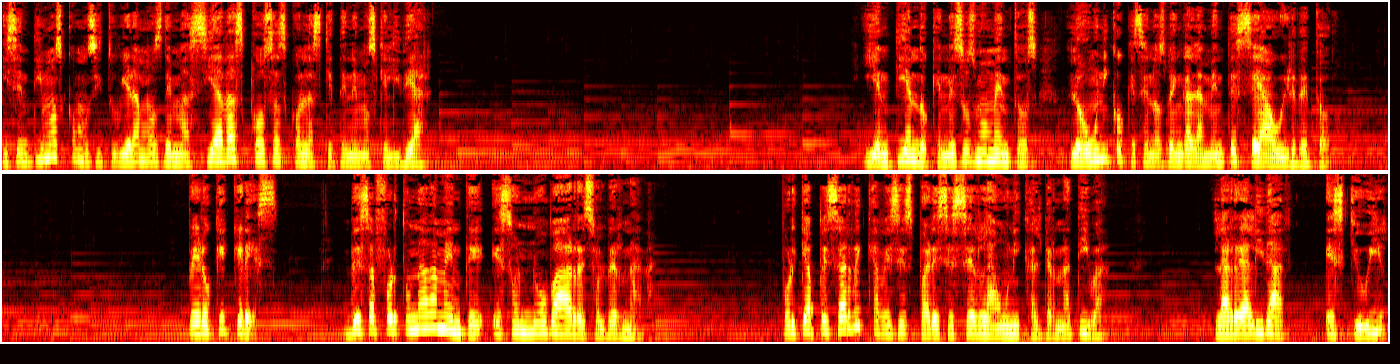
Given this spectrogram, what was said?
y sentimos como si tuviéramos demasiadas cosas con las que tenemos que lidiar. Y entiendo que en esos momentos lo único que se nos venga a la mente sea huir de todo. Pero ¿qué crees? Desafortunadamente, eso no va a resolver nada. Porque a pesar de que a veces parece ser la única alternativa, la realidad es que huir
